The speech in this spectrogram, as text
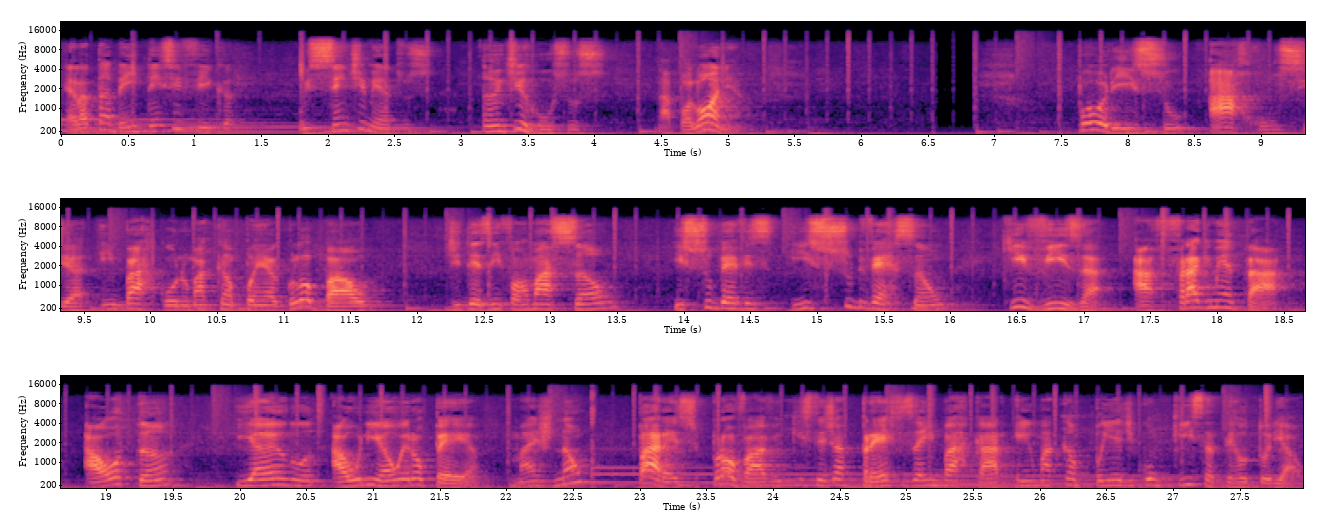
ela também intensifica os sentimentos antirrussos na Polônia. Por isso, a Rússia embarcou numa campanha global de desinformação e, e subversão que visa a fragmentar a OTAN e a União Europeia, mas não parece provável que esteja prestes a embarcar em uma campanha de conquista territorial.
